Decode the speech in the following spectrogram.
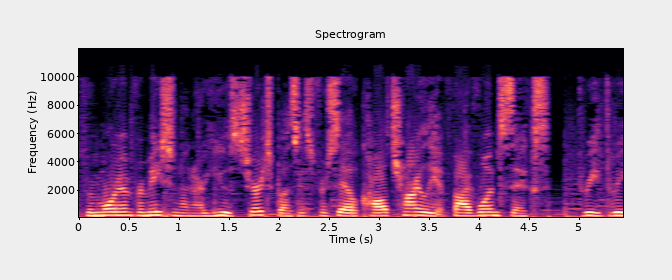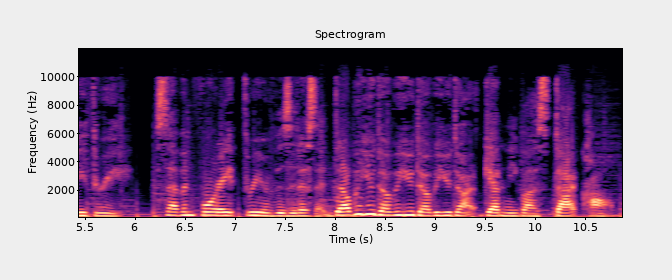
For more information on our used church buses for sale call Charlie at 516-333-7483 or visit us at www.getanybus.com.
